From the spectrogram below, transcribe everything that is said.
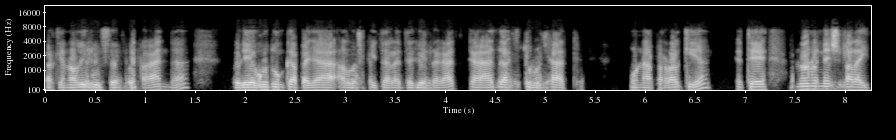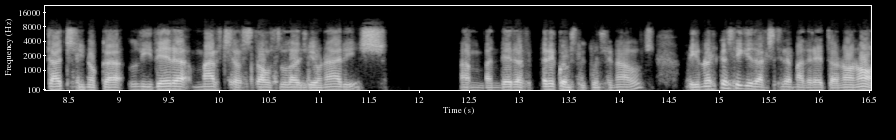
perquè no li vull fer propaganda, hi ha hagut un capellà a l'Hospitalet de Llobregat que ha destrossat una parròquia que té no només velaitat, sinó que lidera marxes dels legionaris amb banderes preconstitucionals. I no és que sigui d'extrema dreta, no, no.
